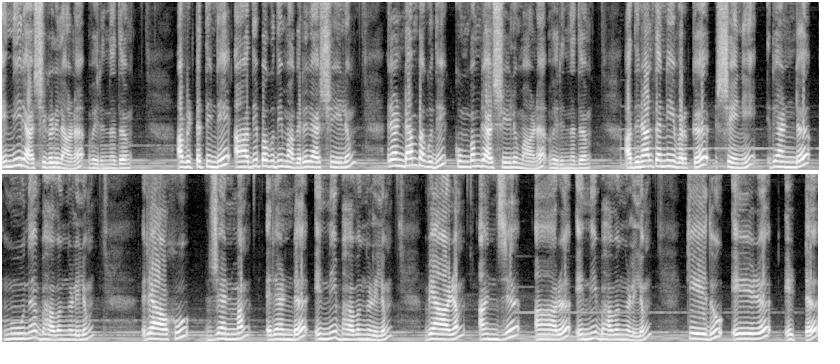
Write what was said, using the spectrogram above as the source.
എന്നീ രാശികളിലാണ് വരുന്നത്. അവിട്ടത്തിന്റെ ആദ്യ പകുതി മകരരാശിയിലും രണ്ടാം പകുതി കുംഭം രാശിയിലുമാണ് വരുന്നത്. അതിനാൽ തന്നെ ഇവർക്ക് ശനി രണ്ട് മൂന്ന് ഭാവങ്ങളിലും രാഹു ജന്മം രണ്ട് എന്നീ ഭാവങ്ങളിലും വ്യാഴം അഞ്ച് ആറ് എന്നീ ഭാവങ്ങളിലും കേതു ഏഴ് എട്ട്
